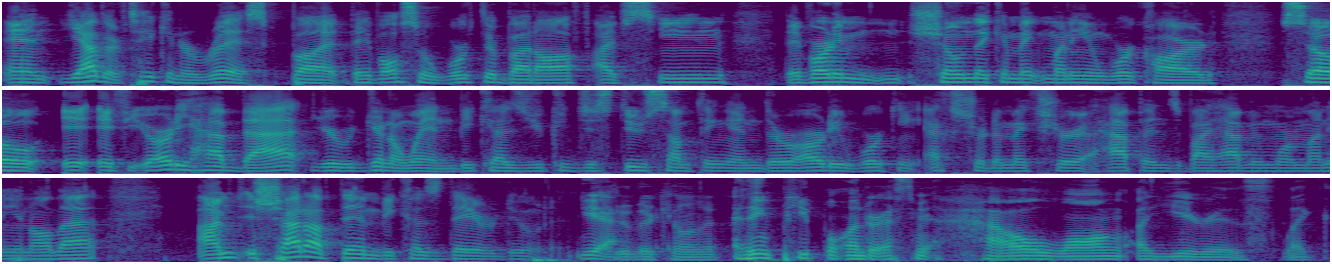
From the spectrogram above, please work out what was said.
And yeah they're taking a risk but they've also worked their butt off. I've seen they've already shown they can make money and work hard. So if you already have that you're gonna win because you can just do something and they're already working extra to make sure it happens by having more money and all that. I'm just shout out them because they are doing it. Yeah, Dude, they're killing it. I think people underestimate how long a year is. Like,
